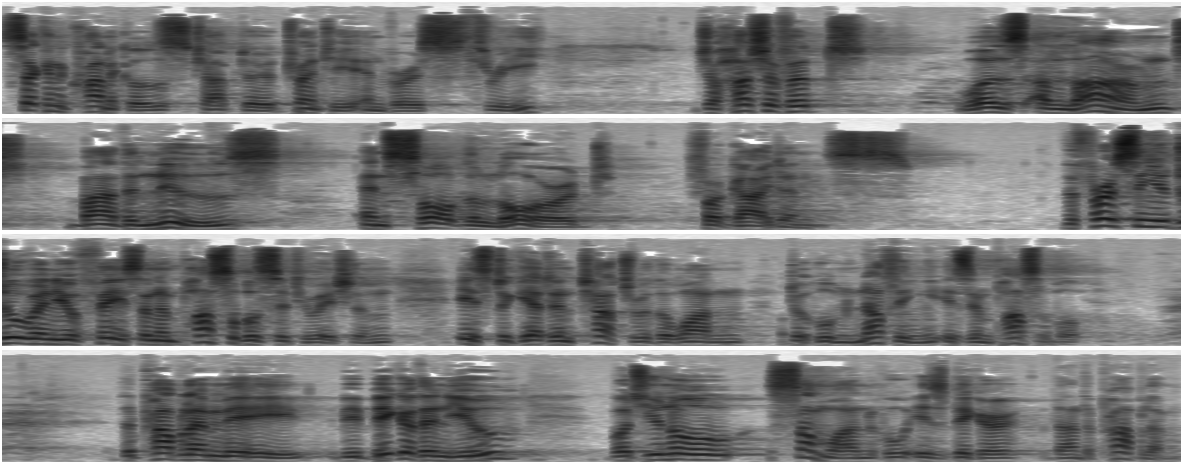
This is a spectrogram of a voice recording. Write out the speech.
Second Chronicles chapter 20 and verse 3 Jehoshaphat was alarmed by the news and sought the Lord for guidance. The first thing you do when you face an impossible situation is to get in touch with the one to whom nothing is impossible. The problem may be bigger than you, but you know someone who is bigger than the problem.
